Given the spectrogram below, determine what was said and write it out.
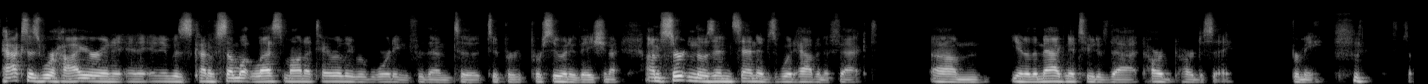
taxes were higher and it, and it was kind of somewhat less monetarily rewarding for them to to pursue innovation. I, am certain those incentives would have an effect. Um, you know, the magnitude of that hard hard to say for me. so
